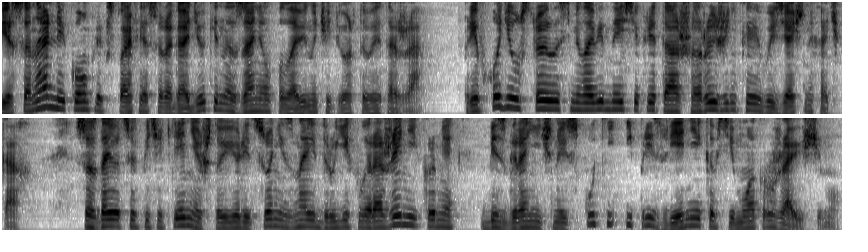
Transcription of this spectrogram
Персональный комплекс профессора Гадюкина занял половину четвертого этажа. При входе устроилась миловидная секретарша, рыженькая в изящных очках. Создается впечатление, что ее лицо не знает других выражений, кроме безграничной скуки и презрения ко всему окружающему.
